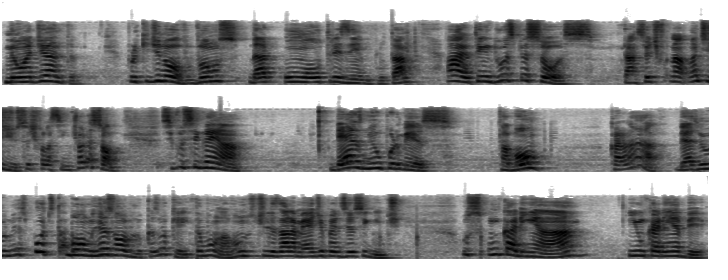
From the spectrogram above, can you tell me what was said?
não adianta. Porque, de novo, vamos dar um outro exemplo, tá? Ah, eu tenho duas pessoas, tá? Se eu te, não, antes disso, se eu te falar assim, olha só, se você ganhar 10 mil por mês, tá bom? O cara, ah, 10 mil por mês, putz, tá bom, me resolve, Lucas. Ok, então vamos lá, vamos utilizar a média para dizer o seguinte. um carinha A e um carinha B,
